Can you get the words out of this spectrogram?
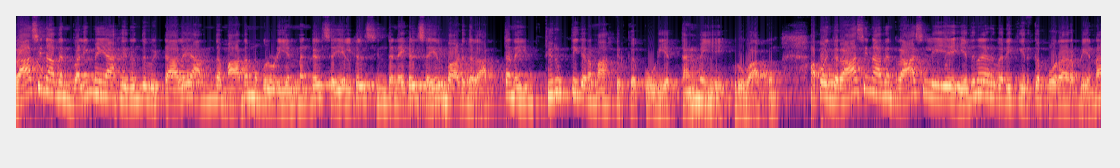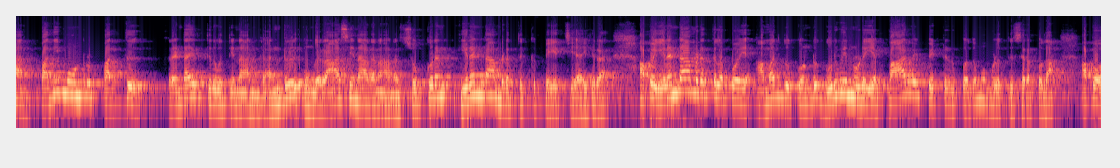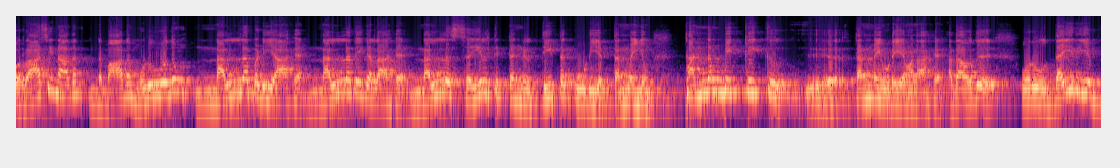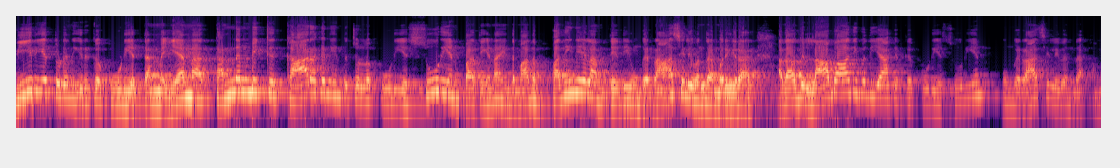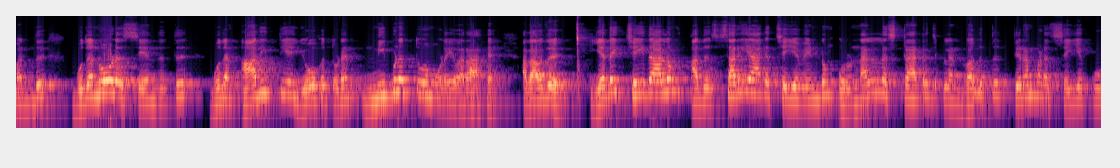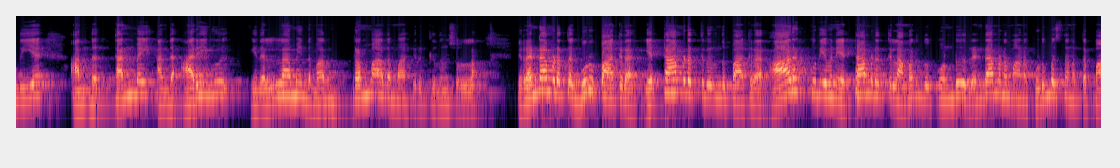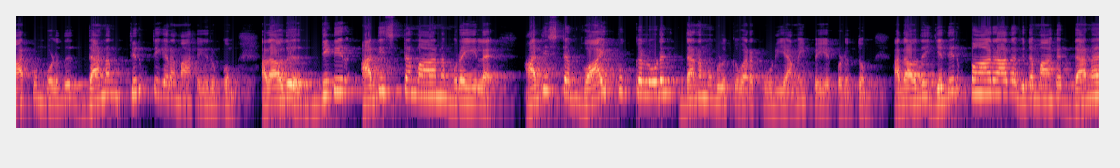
ராசிநாதன் வலிமையாக இருந்து விட்டாலே அந்த மாதம் உங்களுடைய எண்ணங்கள் செயல்கள் சிந்தனைகள் செயல்பாடுகள் அத்தனையும் திருப்திகரமாக இருக்கக்கூடிய தன்மையை உருவாக்கும். அப்போ இந்த ராசிநாதன் ராசிலேயே எது வரைக்கும் இருக்க போறார் அப்படின்னா பதிமூன்று பத்து ரெண்டாயிரத்தி இருபத்தி நான்கு அன்று உங்க ராசிநாதனான சுக்கரன் இரண்டாம் இடத்துக்கு பயிற்சி ஆகிறார். அப்ப இரண்டாம் இடத்துல போய் அமர்ந்து கொண்டு குருவினுடைய பார்வை பெற்றிருப்பதும் உங்களுக்கு சிறப்பு தான் அப்போ ராசிநாதன் இந்த மாதம் முழுவதும் நல்லபடியாக நல்லவைகளாக நல்ல செயல் திட்டங்கள் தீட்டக்கூடிய தன்மையும் தன்னம்பிக்கைக்கு தன்மை உடையவனாக அதாவது ஒரு தைரிய வீரியத்துடன் இருக்கக்கூடிய தன்மை. ஏன்னா தன்னம்பிக்கை காரகன் என்று சொல்லக்கூடிய சூரியன் பார்த்தீங்கன்னா இந்த மாதம் பதினேழாம் தேதி உங்கள் ராசியில் வந்து அமர்கிறார். அதாவது லாபாதிபதியாக இருக்கக்கூடிய சூரியன் உங்க ராசியில் வந்து அமர்ந்து புதனோடு சேர்ந்துட்டு புதன் ஆதித்ய யோகத்துடன் நிபுணத்துவம் உடையவராக. அதாவது எதை செய்தாலும் அது சரியாக செய்ய வேண்டும். ஒரு நல்ல ஸ்ட்ராட்டஜி பிளான் வகுத்து திறம்பட செய்யக்கூடிய அந்த தன்மை அந்த அறிவு இதெல்லாமே இந்த மாதம் பிரமாதமாக இருக்குதுன்னு சொல்லலாம். இரண்டாம் இடத்தை குரு பார்க்கிறார். எட்டாம் இடத்திலிருந்து பார்க்கிறார். ஆறுக்குரியவன் எட்டாம் இடத்தில் அமர்ந்து கொண்டு இரண்டாம் இடமான குடும்பஸ்தானத்தை பார்க்கும் பொழுது தனம் திருப்திகரமாக இருக்கும். அதாவது திடீர் அதிர்ஷ்டமான முறையில் அதிர்ஷ்ட வாய்ப்புகளுடன் தனம் உங்களுக்கு வரக்கூடிய அமைப்பை ஏற்படுத்தும். அதாவது எதிர்பாராத விதமாக தன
